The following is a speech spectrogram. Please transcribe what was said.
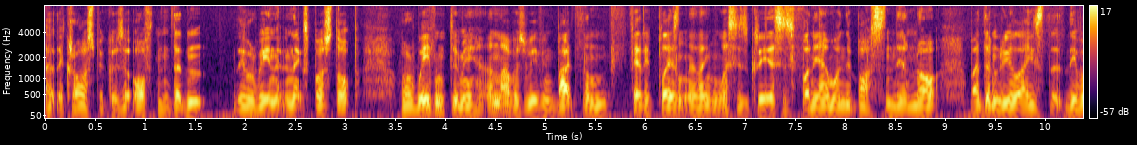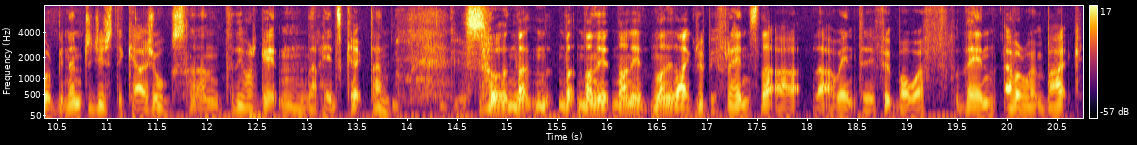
at the cross because it often didn't they were waiting at the next bus stop were waving to me and I was waving back to them very pleasantly thinking this is great this is funny I'm on the bus and they're not. But I didn't realise that they were being introduced to casuals and they were getting their heads kicked in. So none, none, of, none, of, none of that group of friends that I, that I went to football with then ever went back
